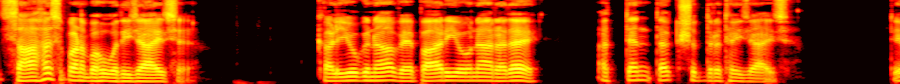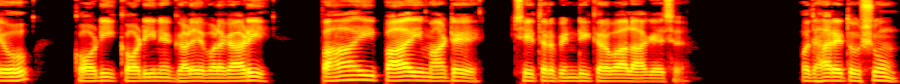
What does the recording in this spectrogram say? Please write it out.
સાહસ પણ બહુ વધી જાય છે. કળિયુગના વેપારીઓના હૃદય અત્યંત ક્ષુદ્ર થઈ જાય છે. તેઓ કોડી કોડીને ગળે વળગાડી પાઈ પાઈ માટે છેતરપિંડી કરવા લાગે છે. વધારે તો શું?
